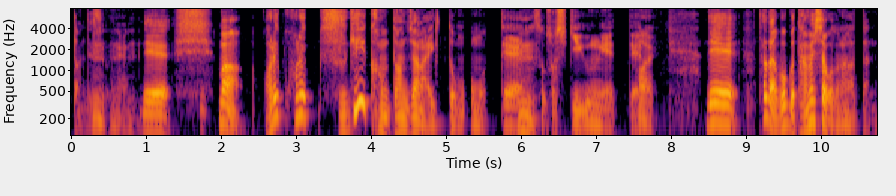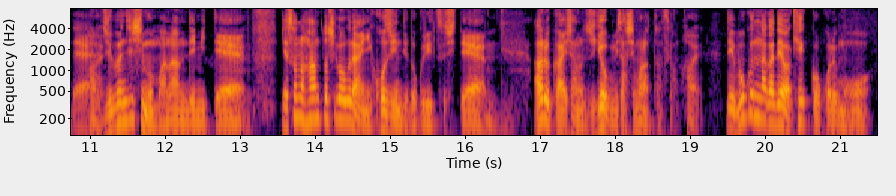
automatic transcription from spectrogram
たんですよね。うんうんでまああれこれすげえ簡単じゃないと思って、うん組織運営って。はい。でただ僕試したことなかったんで、はい自分自身も学んでみて、でその半年後ぐらいに個人で独立して、うんある会社の事業部見させてもらったんですよ。はい。で僕の中では結構これもう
